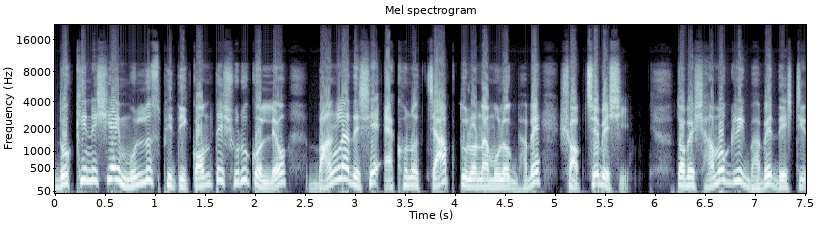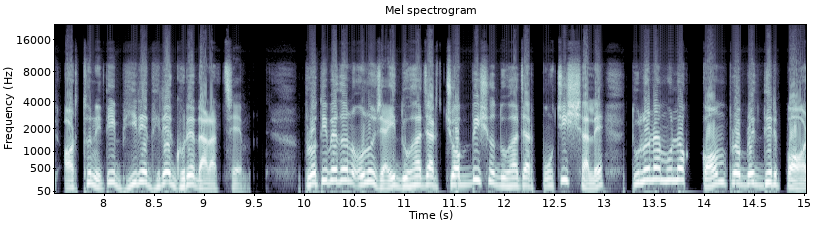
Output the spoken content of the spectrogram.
দক্ষিণ এশিয়ায় মূল্যস্ফীতি কমতে শুরু করলেও বাংলাদেশে এখনও চাপ তুলনামূলকভাবে সবচেয়ে বেশি। তবে সামগ্রিকভাবে দেশটির অর্থনীতি ধীরে ধীরে ঘুরে দাঁড়াচ্ছে। প্রতিবেদন অনুযায়ী দুহাজার চব্বিশ ও দু হাজার পঁচিশ সালে তুলনামূলক কম প্রবৃদ্ধির পর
